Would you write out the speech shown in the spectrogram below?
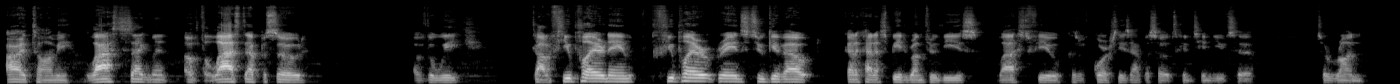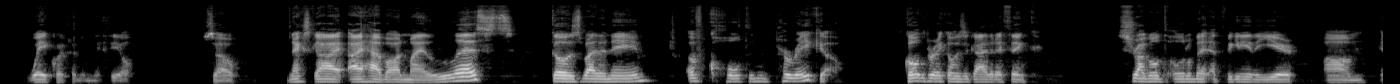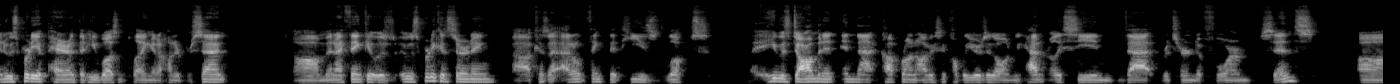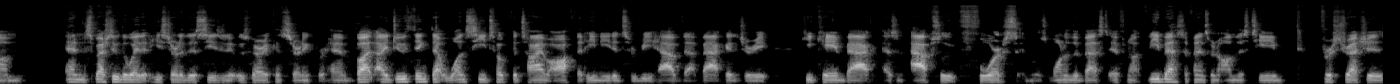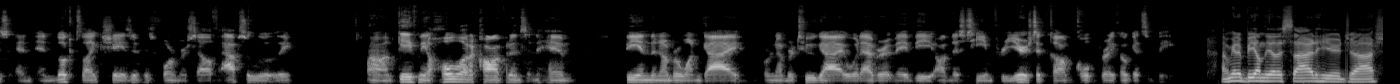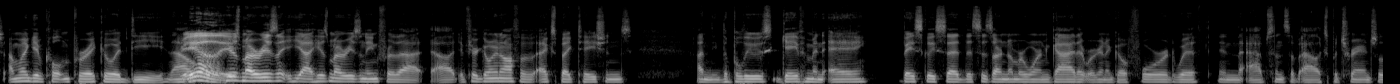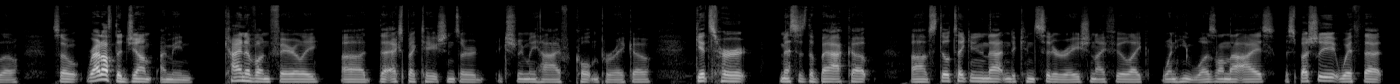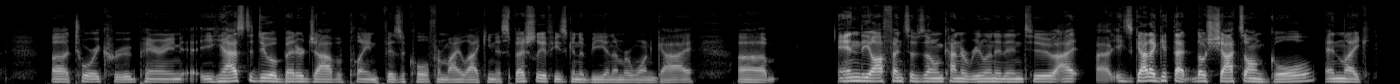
All right, Tommy, last segment of the last episode of the week. Got a few player name, few player grades to give out. Got to kind of speed run through these last few because, of course, these episodes continue to to run way quicker than they feel. So, next guy I have on my list goes by the name of Colton Parayko. Colton Parayko is a guy that I think struggled a little bit at the beginning of the year. Um, and it was pretty apparent that he wasn't playing at 100%. Um, and I think it was it was pretty concerning because uh, I, I, don't think that he's looked. He was dominant in that cup run, obviously a couple years ago, and we hadn't really seen that return to form since. Um, and especially the way that he started this season, it was very concerning for him. But I do think that once he took the time off that he needed to rehab that back injury, he came back as an absolute force and was one of the best, if not the best defenseman on this team for stretches and, and looked like shades of his former self. Absolutely. Um, gave me a whole lot of confidence in him being the number one guy or number two guy, whatever it may be on this team for years to come. Colt Parayko gets a B. I'm gonna be on the other side here, Josh. I'm gonna give Colton Parayko a D. Now, really? Here's my reason. Yeah, here's my reasoning for that. Uh, if you're going off of expectations, I mean, the Blues gave him an A basically said this is our number one guy that we're going to go forward with in the absence of Alex Pietrangelo. So right off the jump, I mean, kind of unfairly, uh, the expectations are extremely high for Colton Parayko. Gets hurt, messes the back up. Uh, still taking that into consideration, I feel like when he was on the ice, especially with that uh, Torey Krug pairing, he has to do a better job of playing physical for my liking, especially if he's going to be a number one guy. Um, in the offensive zone, kind of reeling it into. I, uh, he's got to get that those shots on goal, and like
